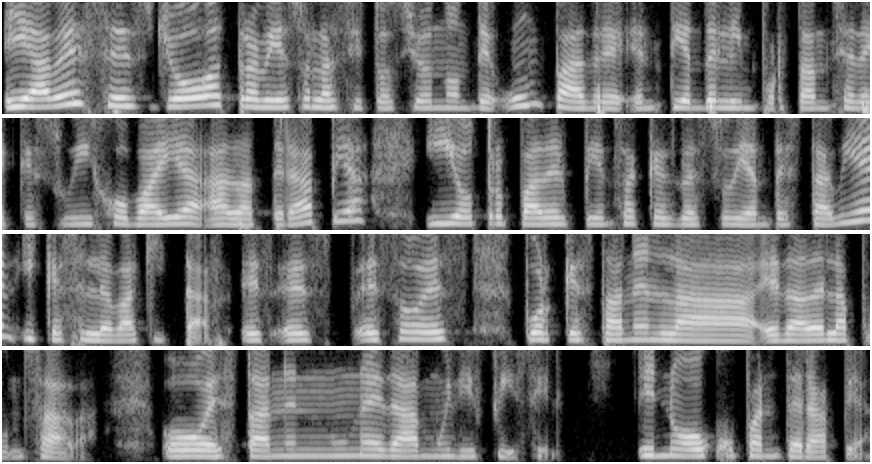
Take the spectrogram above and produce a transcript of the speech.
y a veces yo atravieso la situación donde un padre entiende la importancia de que su hijo vaya a la terapia y otro padre piensa que el estudiante está bien y que se le va a quitar. Es, es, eso es porque están en la edad de la punzada o están en una edad muy difícil y no ocupan terapia.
